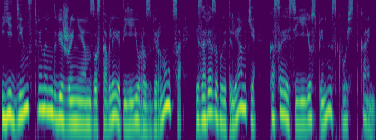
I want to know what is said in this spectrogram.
единственным движением заставляет ее развернуться и завязывает лямки, касаясь ее спины сквозь ткань.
